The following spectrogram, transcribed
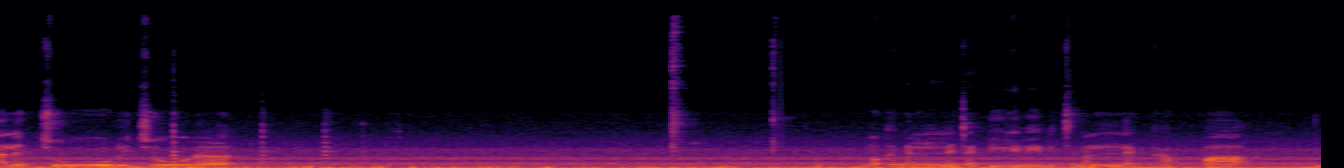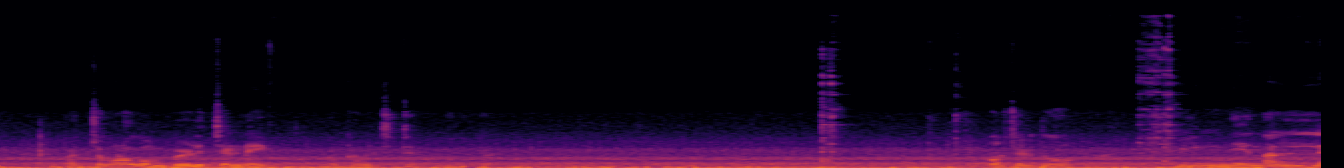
നല്ല ചൂട് ചോറ്. നോക്ക് നല്ല ചട്ടിയിൽ വേവിച്ച നല്ല കപ്പ. പച്ചമുളകും വെളിച്ചെണ്ണയും ഒക്കെ വെച്ചിട്ട് നമുക്ക് കുറച്ചെടുത്തു. പിന്നെ നല്ല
